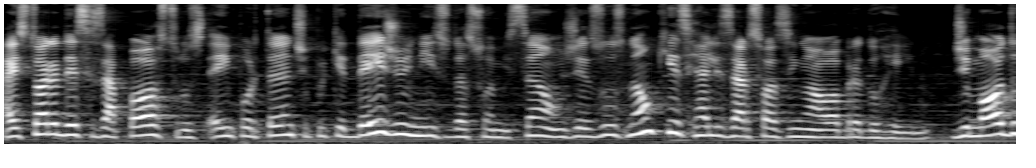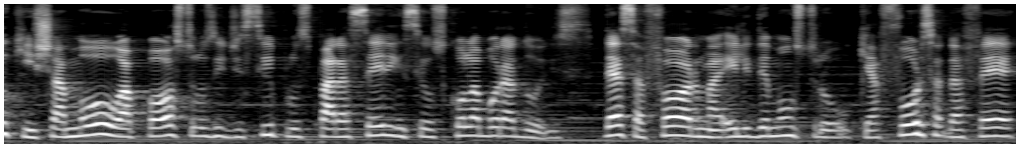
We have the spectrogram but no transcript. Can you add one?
A história desses apóstolos é importante porque, desde o início da sua missão, Jesus não quis realizar sozinho a obra do reino, de modo que chamou apóstolos e discípulos para serem seus colaboradores. Dessa forma, ele demonstrou que a força da fé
